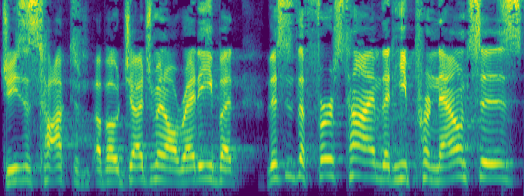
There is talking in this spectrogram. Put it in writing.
Jesus talked about judgment already, but this is the first time that he pronounces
